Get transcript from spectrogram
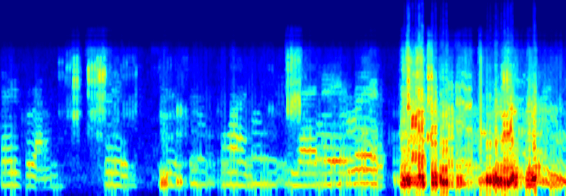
third round. Three, two, one. Let it rip. In.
